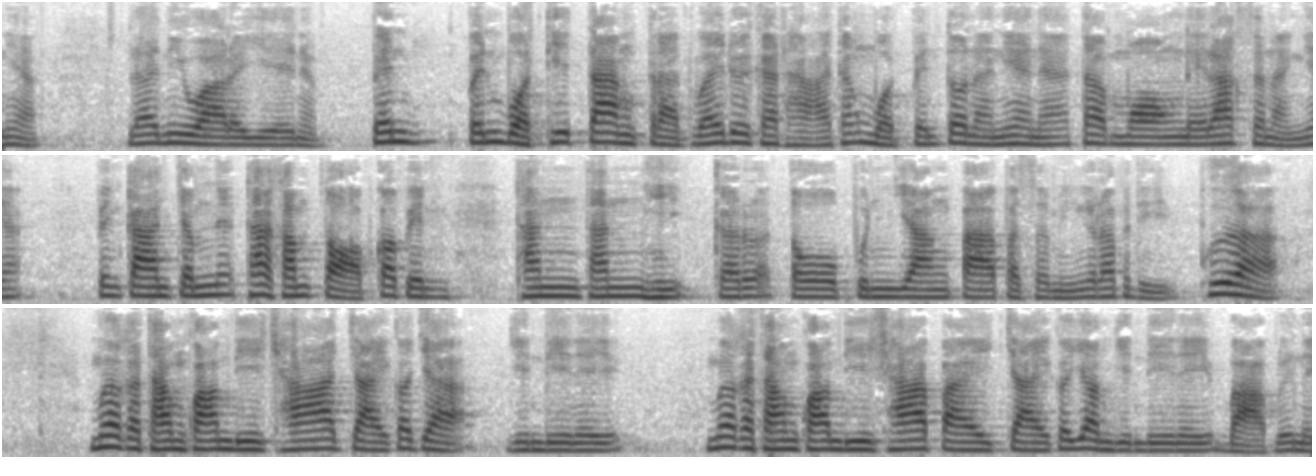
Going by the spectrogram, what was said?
เนี่ยและนิวารเยเนี่ยเป็นเป็นบทที่ตั้งตรัสไว้ด้วยคาถาทั้งหมดเป็นต้นอันนี้นะถ้ามองในลักษณะเนี้ย เป็นการจำเนถ้าคำตอบก็เป็นทันทันหิกระโตปุญญังปาปัสมิงรับดีเพื่อเมื่อกระทำความดีช้าใจก็จะยินดีใน เมื่อกระทำความดีช้าไปใจก็ย่อมยินดีในบาปหรือใน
